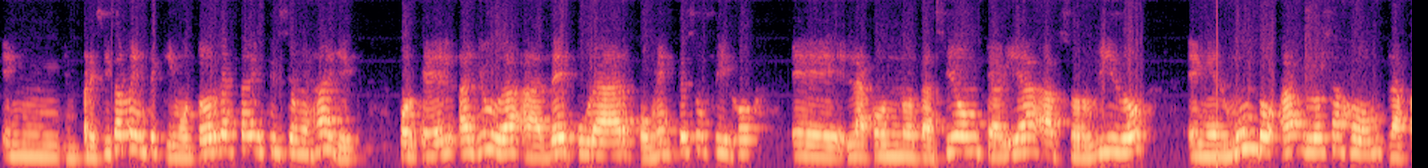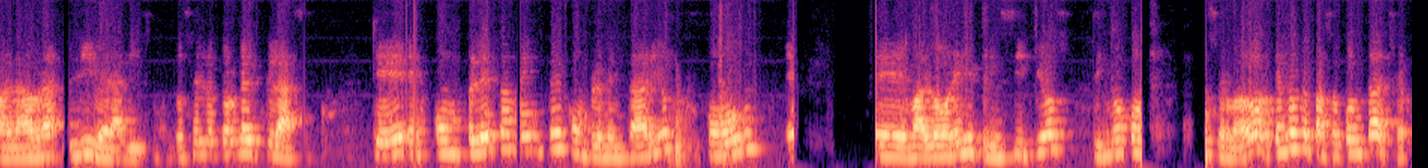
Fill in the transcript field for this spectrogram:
en, precisamente quien otorga esta distinción es Hayek, porque él ayuda a depurar con este sufijo eh, la connotación que había absorbido en el mundo anglosajón la palabra liberalismo. Entonces le otorga el clásico, que es completamente complementario con eh, valores y principios signo conservador. ¿Qué es lo que pasó con Thatcher?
